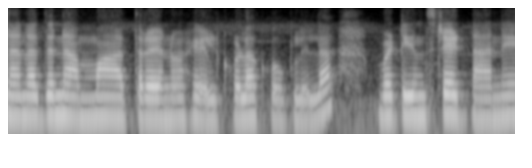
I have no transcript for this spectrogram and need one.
ನಾನು ಅದನ್ನು ಅಮ್ಮ ಹತ್ರ ಏನೋ ಹೇಳ್ಕೊಳಕ್ಕೆ ಹೋಗಲಿಲ್ಲ. ಬಟ್ ಇನ್ಸ್ಟೆಡ್ ನಾನೇ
